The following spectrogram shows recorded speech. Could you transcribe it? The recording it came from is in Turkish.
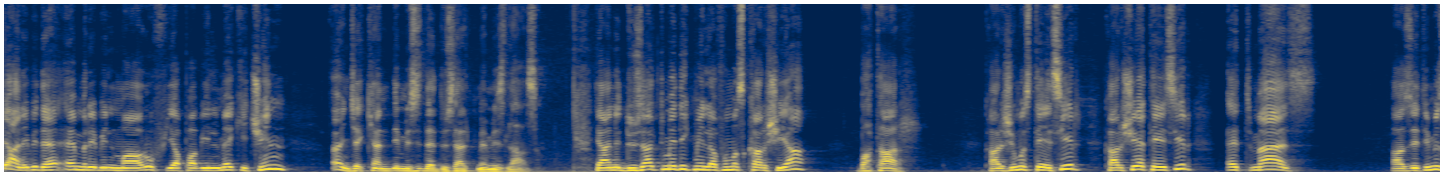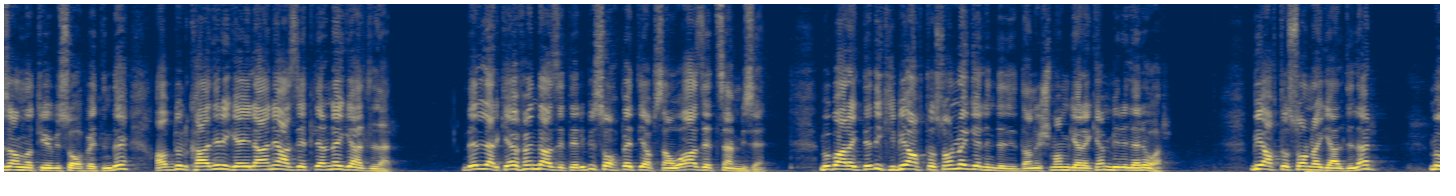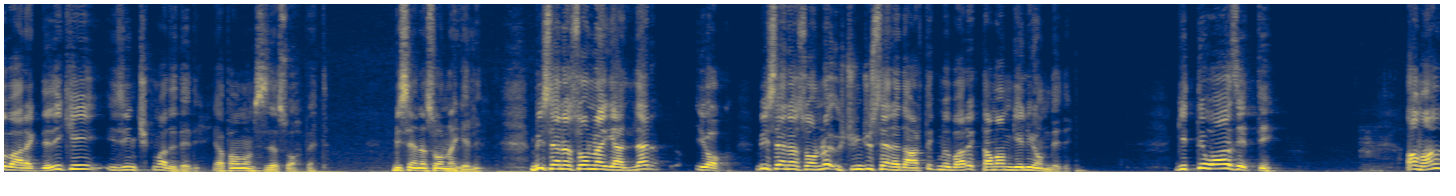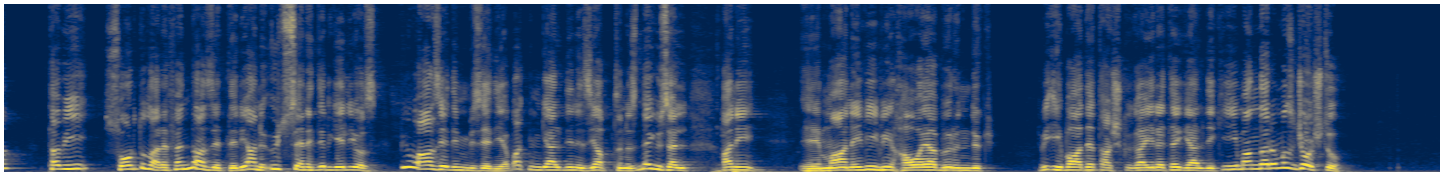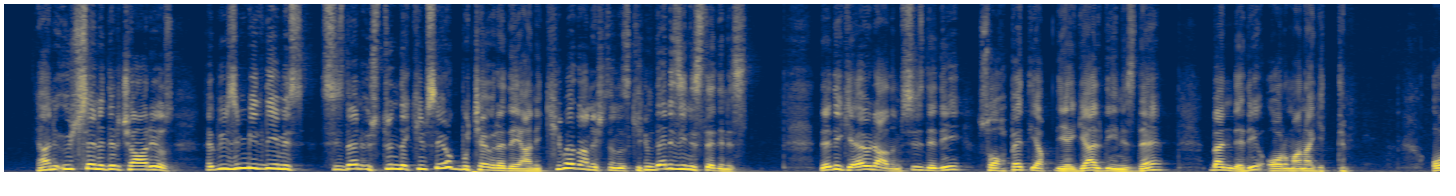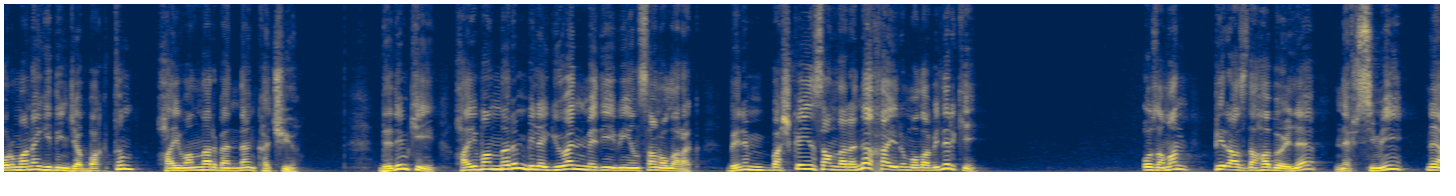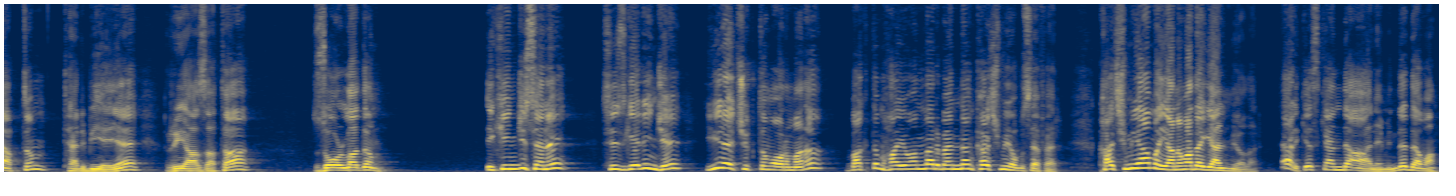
Yani bir de emri bil maruf yapabilmek için önce kendimizi de düzeltmemiz lazım. Yani düzeltmedik mi lafımız karşıya batar. Karşımız tesir, karşıya tesir etmez. Hazretimiz anlatıyor bir sohbetinde. Abdülkadir Geylani Hazretlerine geldiler. Dediler ki Efendi Hazretleri bir sohbet yapsan, vaaz etsen bize. Mübarek dedi ki bir hafta sonra gelin dedi. Danışmam gereken birileri var. Bir hafta sonra geldiler. Mübarek dedi ki izin çıkmadı dedi. Yapamam size sohbet. Bir sene sonra gelin. Bir sene sonra geldiler. Yok. Bir sene sonra üçüncü senede artık mübarek tamam geliyorum dedi. Gitti vaaz etti. Ama tabii sordular Efendi Hazretleri yani 3 senedir geliyoruz. Bir vaaz edin bize diye. Bakın geldiniz yaptınız. Ne güzel hani e, manevi bir havaya büründük. Bir ibadet aşkı gayrete geldik. İmanlarımız coştu. Yani 3 senedir çağırıyoruz. E bizim bildiğimiz sizden üstün de kimse yok bu çevrede yani. Kime danıştınız? Kimden izin istediniz? Dedi ki evladım siz dedi sohbet yap diye geldiğinizde ben dedi ormana gittim. Ormana gidince baktım hayvanlar benden kaçıyor. Dedim ki hayvanların bile güvenmediği bir insan olarak benim başka insanlara ne hayrım olabilir ki? O zaman biraz daha böyle nefsimi ne yaptım? Terbiyeye, riyazata zorladım. İkinci sene siz gelince yine çıktım ormana. Baktım hayvanlar benden kaçmıyor bu sefer. Kaçmıyor ama yanıma da gelmiyorlar. Herkes kendi aleminde devam.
